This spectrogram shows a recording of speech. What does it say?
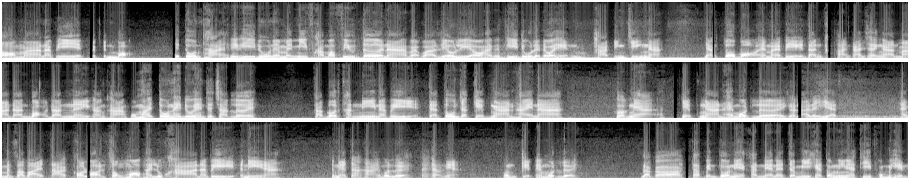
ต่อมานะพี่เป็นเบาะที่ตูนถ่ายให้พี่ๆดูเนี่ยไม่มีคำว่าฟิลเตอร์นะ แบบว่าเรียวๆให้พี่ๆดูเลยได้ว่าเห็นภาพจริงๆนะอย่างตัวเบาะเห็นไหมพี่ด้านผ่านการใช้งานมาด้านเบาะด้านในข้างๆ ผมให้ตูนให้ดูเห็นชัดๆเลยกับรถคันนี้นะพี่ แต่ตูนจะเก็บงานให้นะ พวกเนี้ยเก็บงานให้หมดเลยกับรายละเอียดให้มันสบายตาก่อนก่อนส่งมอบให้ลูกค้านะพี่ อันนี้นะอันเนี้ยจะหายหมดเลยแต่แถวเนี้ย ผมเก็บให้หมดเลย แล้วก็ถ้าเป็นตัวนี้คันนี้เนี่ยจะมีแค่ตรงนี้นะที่ผมเห็น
